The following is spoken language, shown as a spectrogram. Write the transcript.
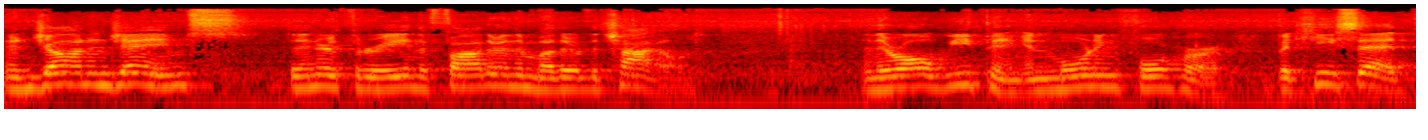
And John and James, the inner three, and the father and the mother of the child. And they were all weeping and mourning for her. But he said,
